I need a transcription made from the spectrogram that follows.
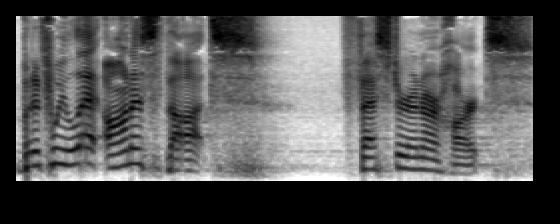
But if we let honest thoughts fester in our hearts,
